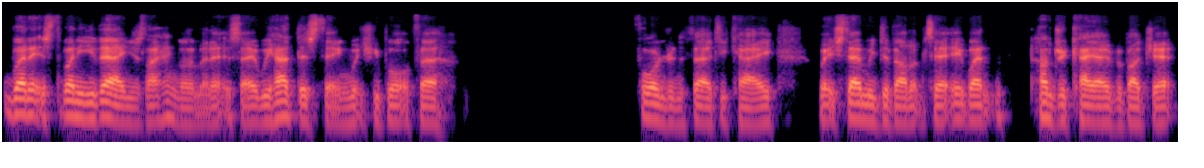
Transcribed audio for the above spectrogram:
when it's when you're there, and you're just like, hang on a minute. So we had this thing which we bought for 430k, which then we developed it. It went 100k over budget.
